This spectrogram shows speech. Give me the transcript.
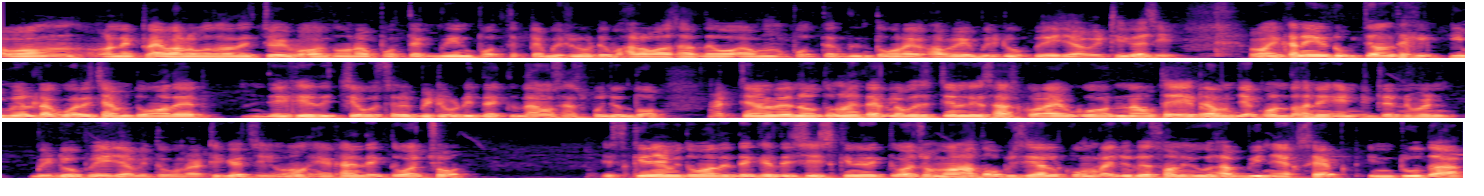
এবং অনেকটাই ভালোবাসা দিচ্ছ এইভাবে তোমরা প্রত্যেক দিন প্রত্যেকটা ভিডিওটি ভালোবাসা দেও এবং প্রত্যেক দিন তোমরা এভাবে ভিডিও পেয়ে যাবে, ঠিক আছে? এবং এখানে ইউটিউব চ্যানেল থেকে কি মেলটা করেছি আমি তোমাদের দেখিয়ে দিচ্ছি। অবশ্যই ভিডিওটি দেখতে থাকো শেষ পর্যন্ত। আর চ্যানেলে নতুন হয়ে থাকলে অবশ্যই চ্যানেলটি সাবস্ক্রাইব করে নাও। তো এরকম যে কোনো ধরনের এন্টারটেনমেন্ট ভিডিও পেয়ে যাবে তোমরা, ঠিক আছে? এবং এখানে দেখতে পাচ্ছ স্ক্রিনে আমি তোমাদের দেখে দিচ্ছি। স্ক্রিনে দেখতে পাচ্ছ Mahato official congratulation you have been accept into the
